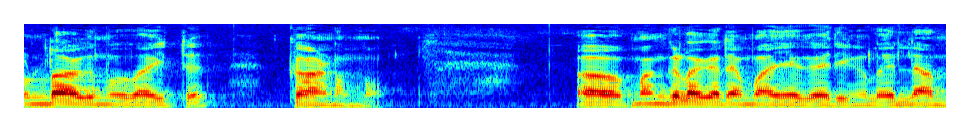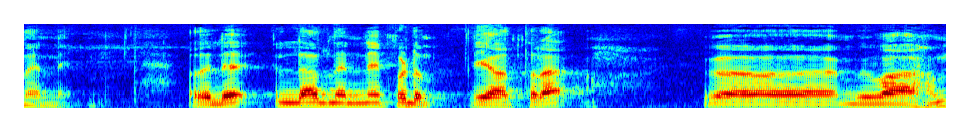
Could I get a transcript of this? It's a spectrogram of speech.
ഉണ്ടാകുന്നതായിട്ട് കാണുന്നു. മംഗളകരമായ കാര്യങ്ങളെല്ലാം തന്നെ. അതിൽ എല്ലാം തന്നെ പെടും. യാത്ര വിവാഹം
